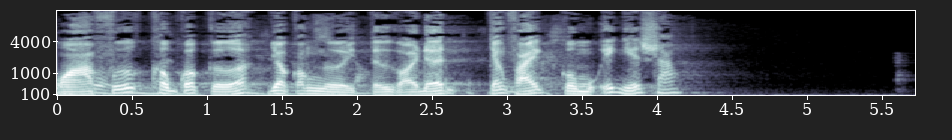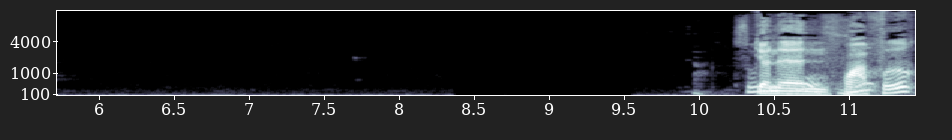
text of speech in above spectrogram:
họa phước không có cửa do con người tự gọi đến. Chẳng phải cùng một ý nghĩa sao cho nên họa phước.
